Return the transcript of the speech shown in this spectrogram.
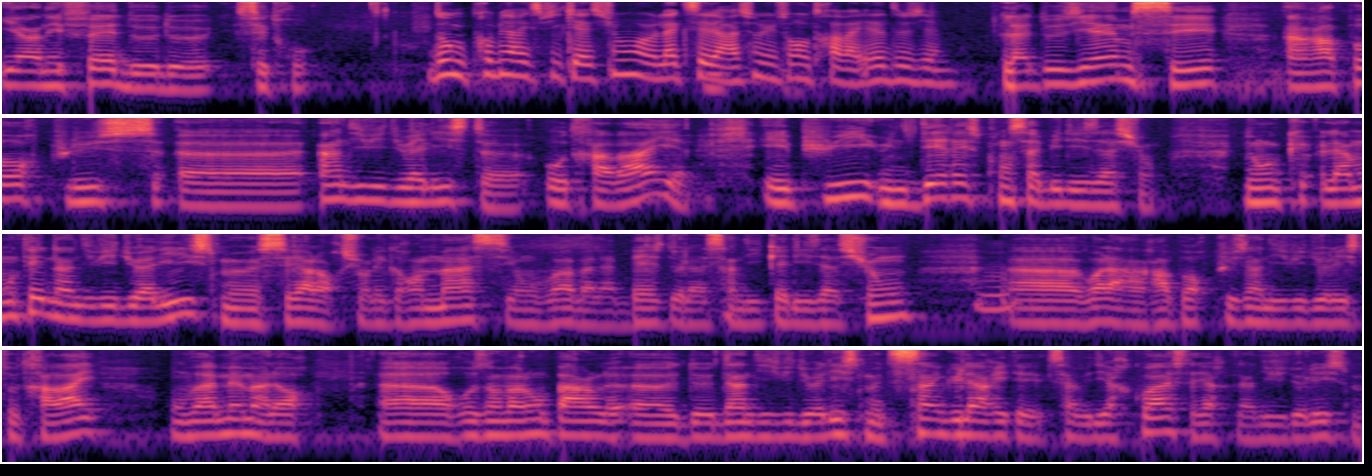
Il y a un effet de, de c'est trop. Donc, première explication, euh, l'accélération du temps au travail. La deuxième La deuxième, c'est un rapport plus euh, individualiste euh, au travail et puis une déresponsabilisation. Donc, la montée de l'individualisme, c'est alors sur les grandes masses, et on voit bah, la baisse de la syndicalisation, mmh. voilà, un rapport plus individualiste au travail. On va même alors euh, Rosan Vallon parle euh, d'individualisme de, singularité. Ça veut dire quoi? C'est-à-dire que l'individualisme,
